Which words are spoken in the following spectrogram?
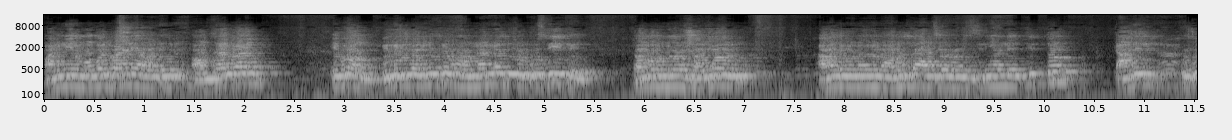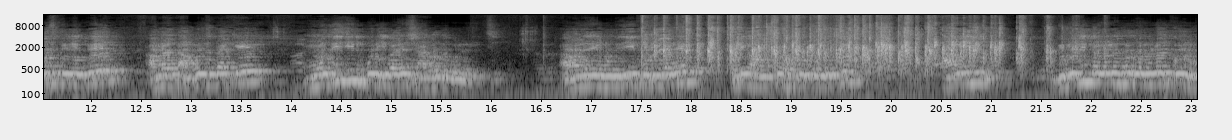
মাননীয় মঙ্গল পান্ডে আমাদের অবজারভার এবং বিরোধী দলনেতা এবং অন্যান্যদের উপস্থিতিতে তমন্য সজল, আমাদের অন্যান্য রাহুল দা আছে, আমাদের সিনিয়র নেতৃত্ব, তাদের উপস্থিতিতে আমরা তাপস দাকে মোদিজির পরিবারে স্বাগত করে নিচ্ছি আমাদের এই মোদিজির পরিবারের উনি অংশ হতে চলেছেন আমি বিরোধী দলনেতাকে অনুরোধ করব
